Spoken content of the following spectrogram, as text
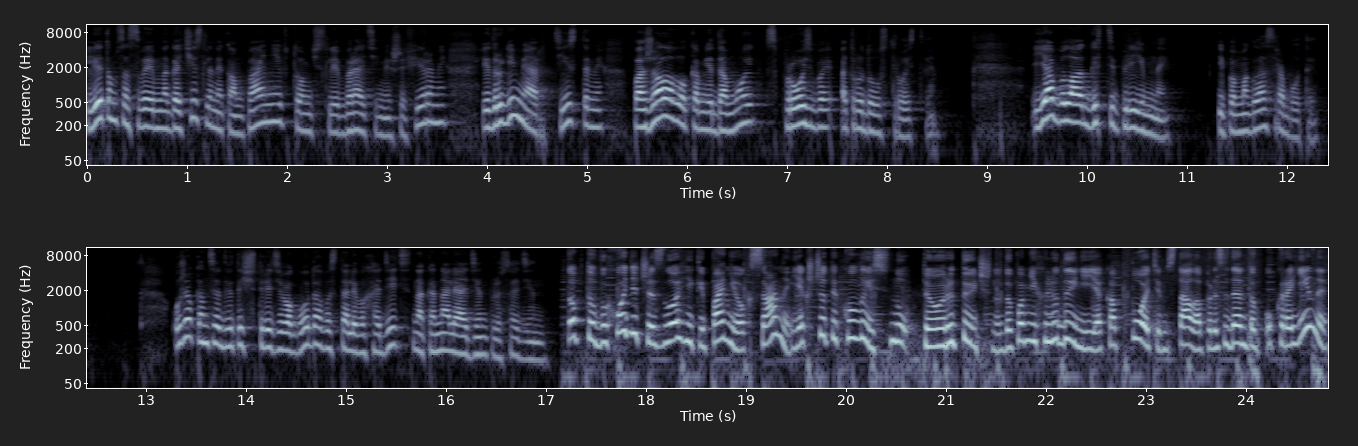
летом со своей многочисленной компанией, в том числе братьями Шефирами и другими артистами, пожаловал ко мне домой с просьбой о трудоустройстве. Я была гостеприимной и помогла с работой. Уже в конце 2003 года вы стали выходить на канале 1 плюс 1. Тобто, виходячи з логіки пані Оксани, якщо ти колись, ну теоретично, допоміг людині, яка потім стала президентом України,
